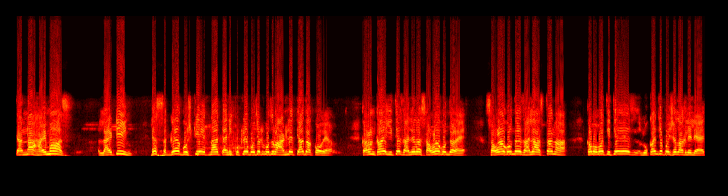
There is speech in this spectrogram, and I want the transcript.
त्यांना हायमास लाईटिंग ह्या सगळ्या गोष्टी आहेत ना त्यांनी कुठल्या बजेटमधून आणल्या त्या दाखवाव्या. कारण काय इथे झालेला सावळा गोंधळ आहे. सावळा गोंधळ झाला असताना का बाबा तिथे लोकांचे पैसे लागलेले आहेत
